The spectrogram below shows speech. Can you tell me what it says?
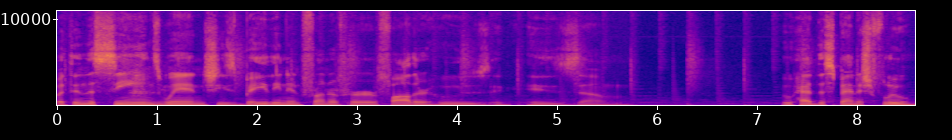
But then the scenes when she's bathing in front of her father, who's is um, who had the Spanish flu,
